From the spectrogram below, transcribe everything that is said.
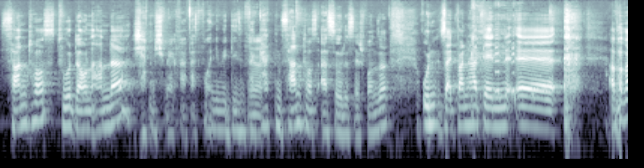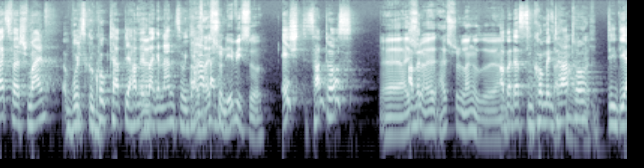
Santos Tour Down Under. Ich habe mich schon gefragt, was wollen die mit diesem verkackten ja. Santos? Achso, das ist der Sponsor. Und seit wann hat denn äh, aber weißt du, was ich meine? Wo ich es geguckt habe, die haben ja. immer genannt so, ja. Aber das heißt schon ewig so. Echt? Santos? Ja, heißt, aber, schon, heißt schon lange so, ja. Aber dass die Kommentatoren, die, die,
